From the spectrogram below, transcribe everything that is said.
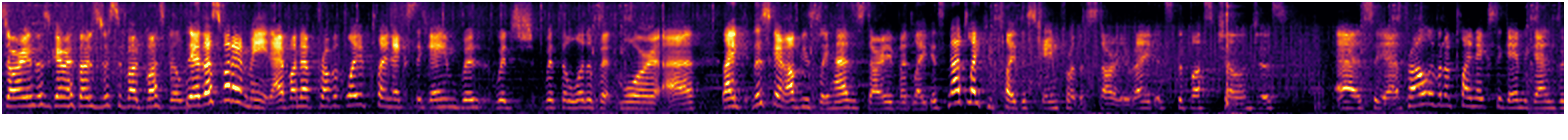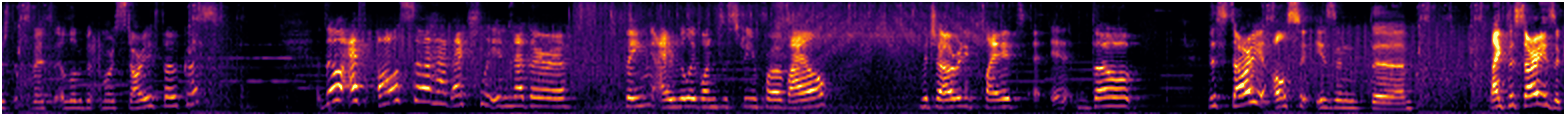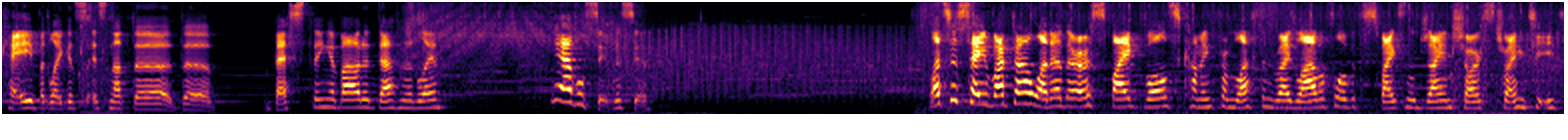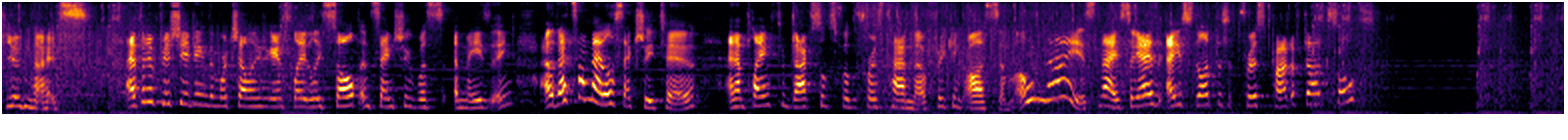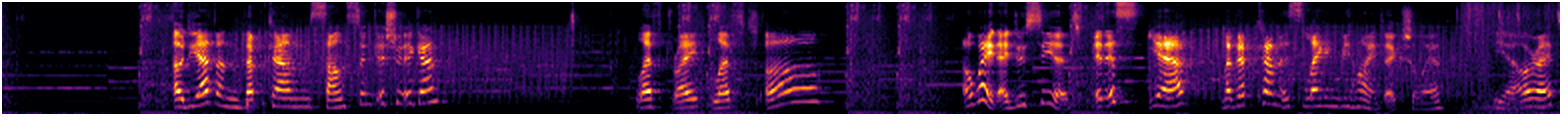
story in this game. I thought it was just about boss build. Yeah, that's what I mean. I wanna probably play next the game with which with a little bit more. Uh, like this game obviously has a story, but like it's not like you play this game for the story, right? It's the boss challenges. Uh, so yeah, I probably gonna play next the game again with with a little bit more story focus. Though I've also had actually another thing I really wanted to stream for a while, which I already played. It, though the story also isn't the like the story is okay, but like it's it's not the the best thing about it. Definitely. Yeah, we'll see. We'll see. Let's just say, walk down a ladder, there are spiked walls coming from left and right lava flow with spikes and giant sharks trying to eat you. Nice. I've been appreciating the more challenging games lately. Salt and Sanctuary was amazing. Oh, that's on list actually too. And I'm playing through Dark Souls for the first time now. Freaking awesome. Oh, nice, nice. So yeah, are you still at the first part of Dark Souls? Oh, do you have a webcam sound sync issue again? Left, right, left. Oh. Oh wait, I do see it. It is, yeah. My webcam is lagging behind actually. Yeah, alright.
